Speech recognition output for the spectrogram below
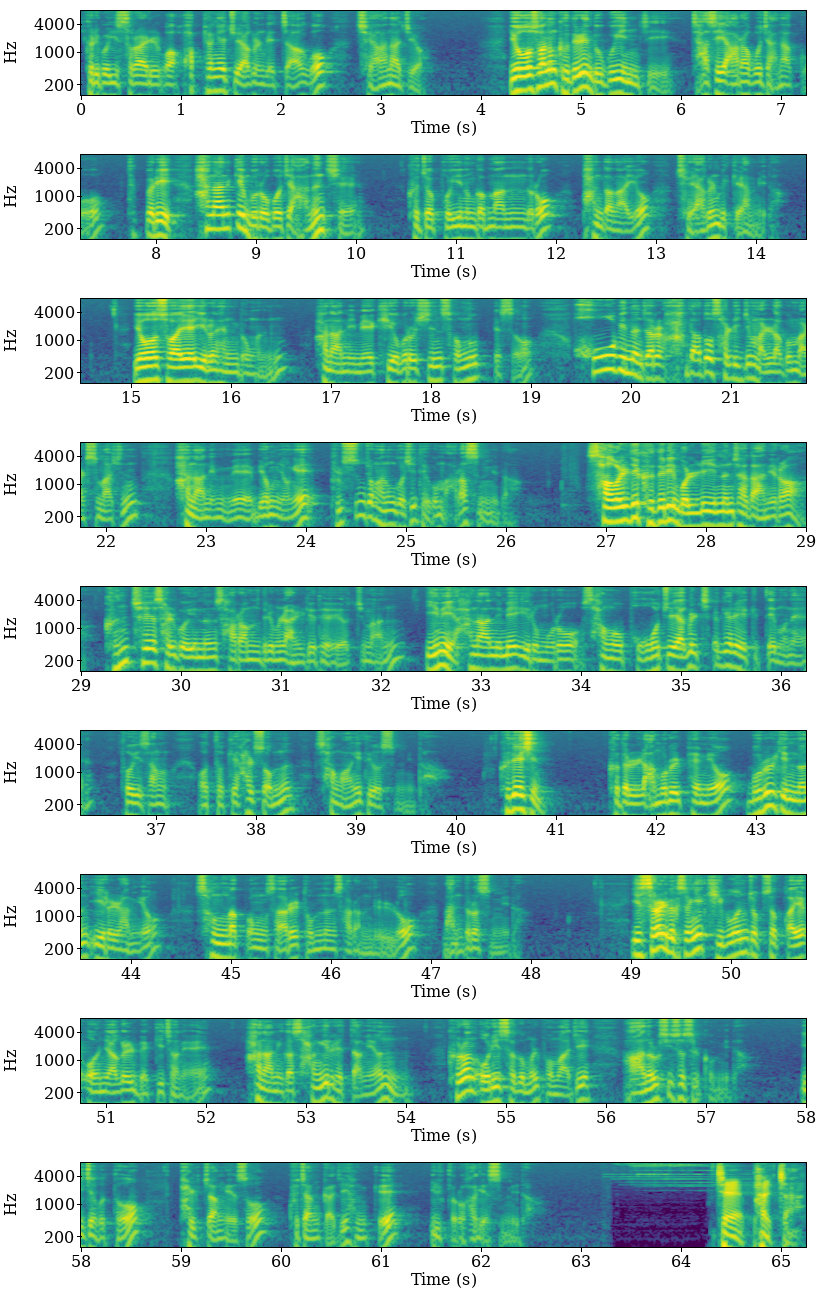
그리고 이스라엘과 화평의 죄악을 맺자 하고 제안하지요. 여호수아는 그들이 누구인지 자세히 알아보지 않았고 특별히 하나님께 물어보지 않은 채 그저 보이는 것만으로 판단하여 죄악을 맺게 합니다. 여호수아의 이런 행동은 하나님의 기업으로 신 성읍에서 호흡 있는 자를 하나도 살리지 말라고 말씀하신 하나님의 명령에 불순종하는 것이 되고 말았습니다. 사흘 뒤 그들이 멀리 있는 자가 아니라 근처에 살고 있는 사람들임을 알게 되었지만 이미 하나님의 이름으로 상호 보호 조약을 체결했기 때문에 더 이상 어떻게 할 수 없는 상황이 되었습니다. 그 대신 그들을 나무를 패며 물을 깃는 일을 하며 성막 봉사를 돕는 사람들로 만들었습니다. 이스라엘 백성이 기본 족속과의 언약을 맺기 전에 하나님과 상의를 했다면 그런 어리석음을 범하지 않을 수 있었을 겁니다. 이제부터 8장에서 9장까지 함께 읽도록 하겠습니다. 제 8장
